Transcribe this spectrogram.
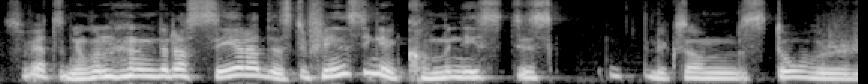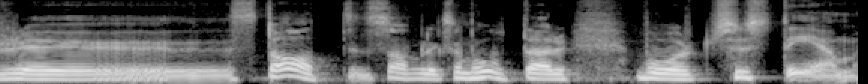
Sovjetunionen raserades, det finns ingen kommunistisk liksom, stor eh, stat som liksom hotar vårt system.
